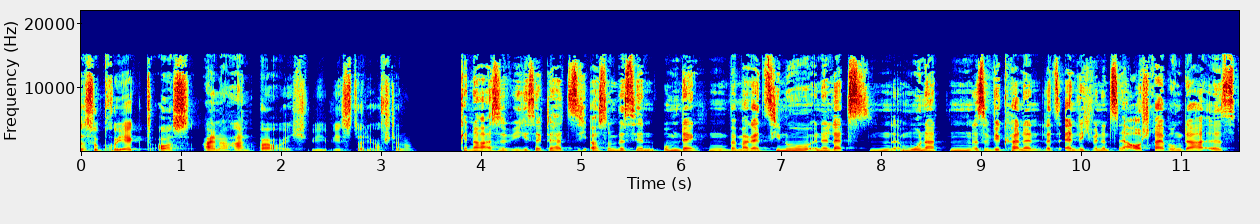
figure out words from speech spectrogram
das so ein Projekt aus einer Hand bei euch? Wie, wie ist da die Aufstellung? Genau, also wie gesagt, da hat sich auch so ein bisschen Umdenken bei Magazino in den letzten Monaten. Also wir können letztendlich, wenn jetzt eine Ausschreibung da ist,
